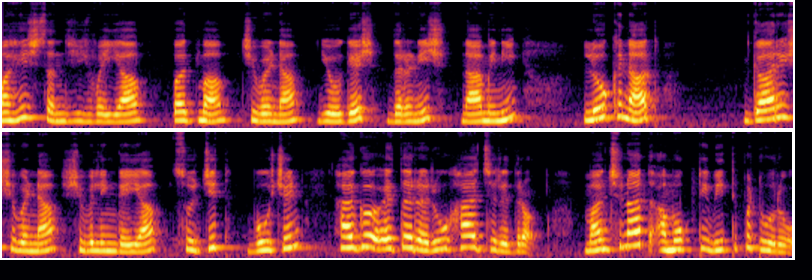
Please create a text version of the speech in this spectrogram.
Mahesh Sanjeevaiah, Padma, Shivanna, Yogesh, Dharanish, nominee, Lokanath, ಗಾರೆ ಶಿವಣ್ಣ, ಶಿವಲಿಂಗಯ್ಯ, ಸುಜಿತ್, ಭೂಷಣ್ ಹಾಗೂ ಇತರರು ಹಾಜರಿದ್ದರು. ಮಂಜುನಾಥ್ ಅಮೋಕ್ with Tiptur.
